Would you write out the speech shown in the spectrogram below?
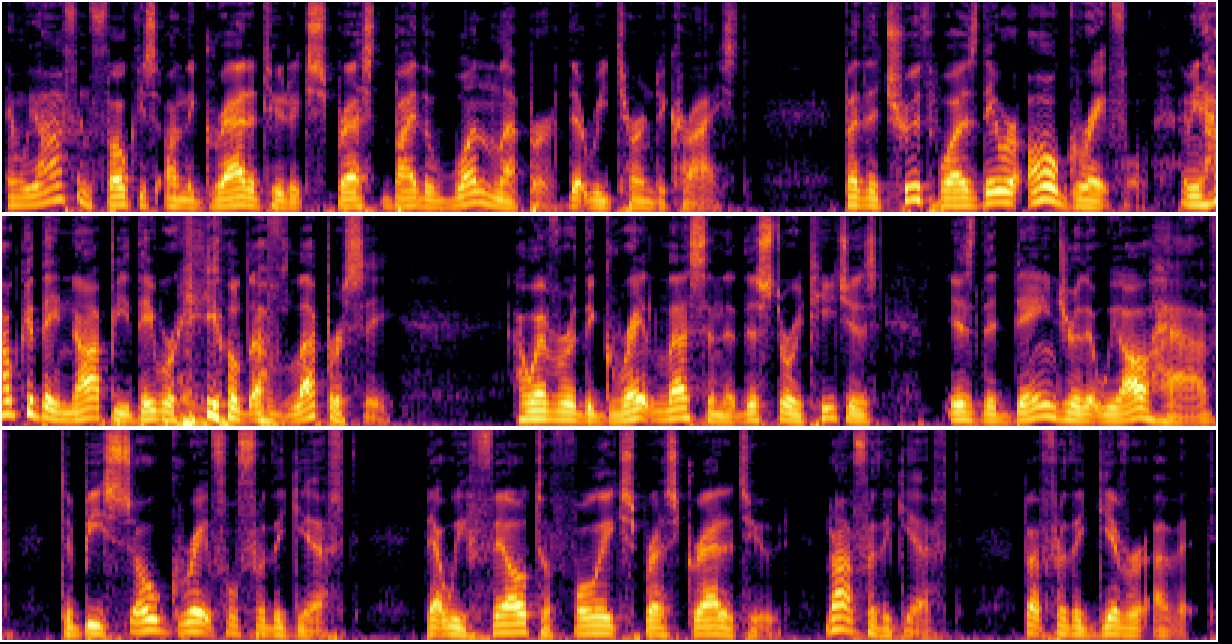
And we often focus on the gratitude expressed by the one leper that returned to Christ. But the truth was, they were all grateful. I mean, how could they not be? They were healed of leprosy. However, the great lesson that this story teaches is the danger that we all have to be so grateful for the gift that we fail to fully express gratitude, not for the gift, but for the giver of it.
